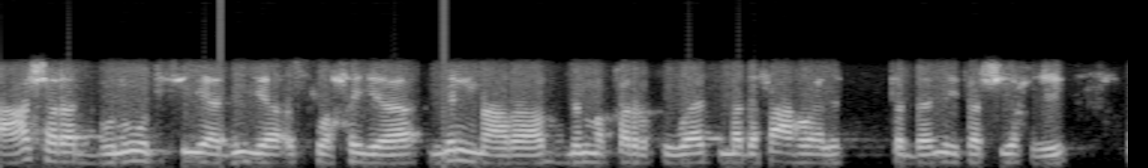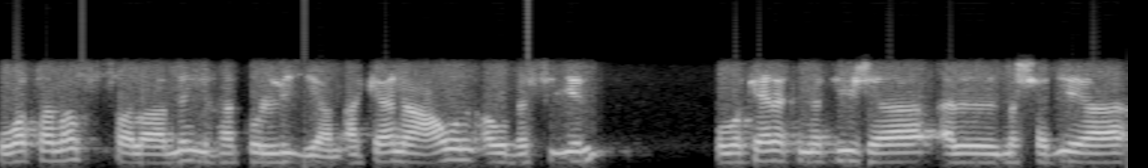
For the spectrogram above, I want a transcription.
عشرة بنود سيادية إصلاحية من معراب من مقر القوات ما دفعه إلى تبني ترشيحه. وتنصل منها كليا. أكان عون أو بسيل؟ وكانت النتيجة المشهدية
